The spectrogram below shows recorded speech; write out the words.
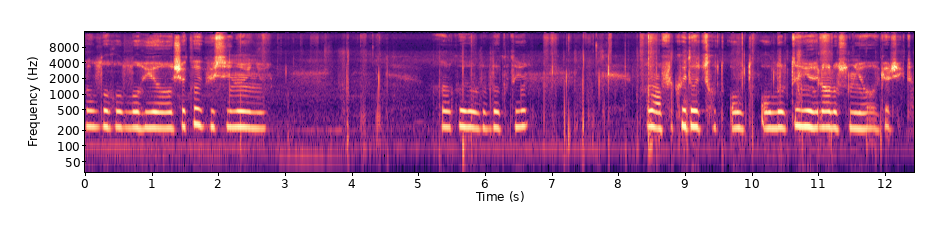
Allah Allah ya. Şaka gibisin oynuyor. Arkayı da orada bırakayım. Ama Afrika'yı da olurdun ya helal olsun ya gerçekten.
